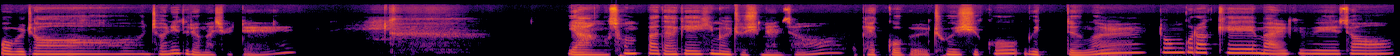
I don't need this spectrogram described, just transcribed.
호흡을 천천히 들여 마실 때 양 손바닥에 힘을 주시면서 배꼽을 조이시고 윗등을 동그랗게 말기 위해서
